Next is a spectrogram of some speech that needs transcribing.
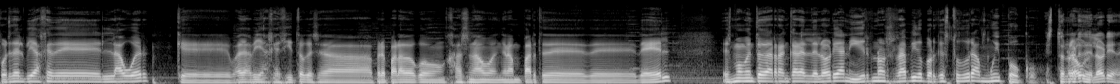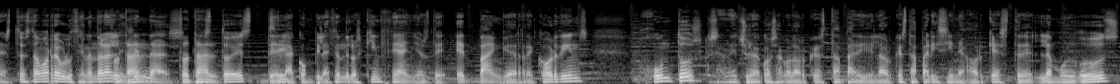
Después del viaje de Lauer, que vaya viajecito que se ha preparado con Hasnau en gran parte de, de él, es momento de arrancar el DeLorean y irnos rápido porque esto dura muy poco. Esto no es DeLorean, esto estamos revolucionando las Total, leyendas. total. Esto es de Sí. la compilación de los 15 años de Ed Banger Recordings, juntos, que se han hecho una cosa con la orquesta, la orquesta parisina Orchestre Le Mulhouse,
